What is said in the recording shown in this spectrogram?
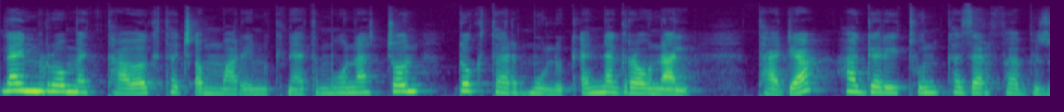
ለአይምሮ መታወክ ተጨማሪ ምክንያት መሆናቸውን ዶክተር ሙሉቀን ነግረውናል። ታዲያ ሀገሪቱን ከዘርፈ ብዙ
